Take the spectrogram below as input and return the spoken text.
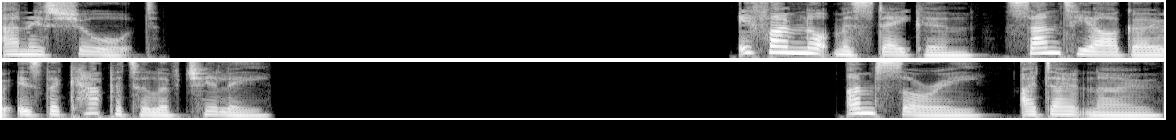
Anne is short. If I'm not mistaken, Santiago is the capital of Chile. I'm sorry, I don't know.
